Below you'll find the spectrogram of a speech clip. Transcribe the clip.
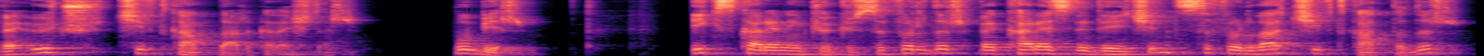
ve 3 çift katlı arkadaşlar. Bu 1. x karenin kökü 0'dır ve karesi dediği için 0 da çift katlıdır.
